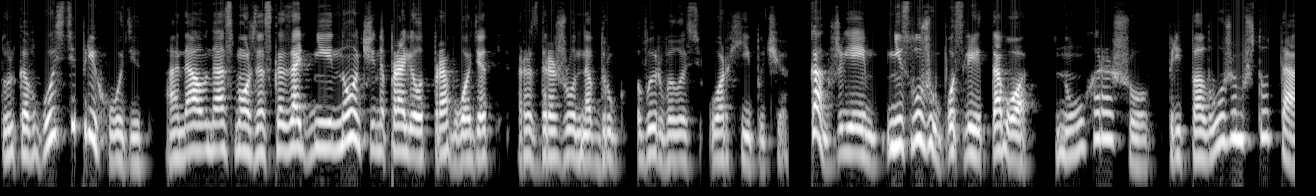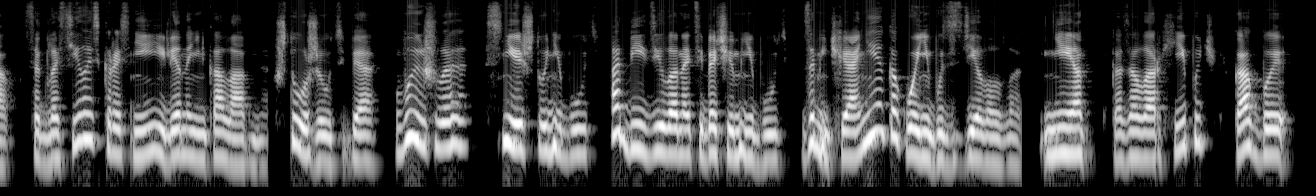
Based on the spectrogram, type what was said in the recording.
только в гости приходит. Она у нас, можно сказать, дни и ночи напролет проводит. Раздраженно вдруг вырвалось у Архипыча. Как же я им не служу после того? Ну, хорошо, предположим, что так, согласилась краснее Елена Николаевна. Что же у тебя? Вышло с ней что-нибудь? Обидела она тебя чем-нибудь? Замечание какое-нибудь сделала? Нет, сказал Архипыч, как бы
